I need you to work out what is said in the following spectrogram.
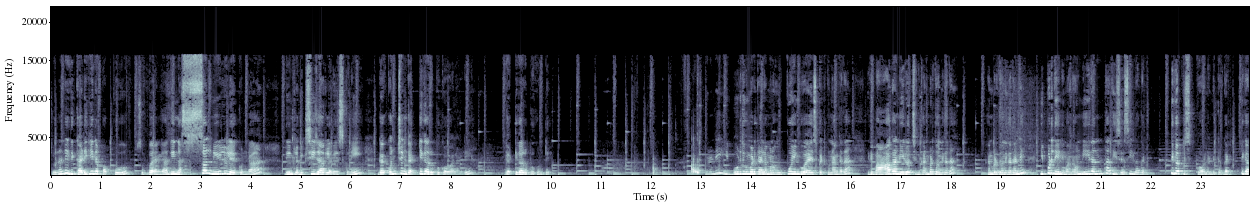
చూడండి ఇది కడిగిన పప్పు శుభ్రంగా. దీన్ని అస్సలు నీళ్ళు లేకుండా దీంట్లో మిక్సీ జార్లో వేసుకుని కొంచెం గట్టిగా రుబ్బుకోవాలండి. గట్టిగా రుబ్బుకుంటే. చూడండి ఈ బూడిద గుమ్మడికాయలో మనం ఉప్పు ఇంగువ వేసి పెట్టుకున్నాం కదా ఇది బాగా నీరు వచ్చింది కనబడుతుంది కదా? కనబడుతోంది కదండి? ఇప్పుడు దీన్ని మనం నీరంతా తీసేసి ఇలా గట్టిగా పిసుకోవాలండి గట్టిగా.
